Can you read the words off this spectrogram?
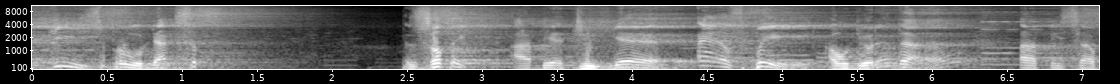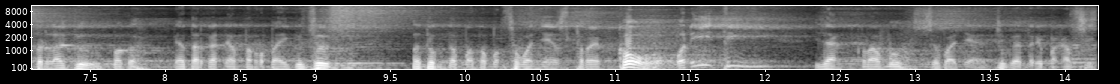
Keys Production Zotik ada juga SP Audio Rental. Anissa berlagu Moga nyantarkan yang terbaik khusus Untuk teman-teman semuanya Street Community Yang rabuh semuanya. Juga terima kasih.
